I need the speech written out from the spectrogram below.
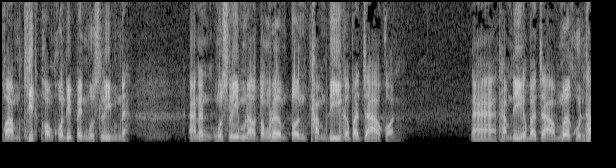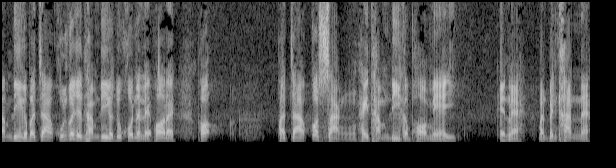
ความคิดของคนที่เป็นมุสลิมนะ อันนั้นมุสลิมเราต้องเริ่มต้นทำดีกับพระเจ้าก่อนอ่าทำดีกับพระเจ้า เมื่อคุณทำดีกับพระเจ้า คุณก็จะทำดีกับทุกคนนั่นแหละเพราะอะไร เพราะพระเจ้าก็สั่งให้ทำดีกับพ่อแม่อีก เห็นไหมมันเป็นขั้นนะ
